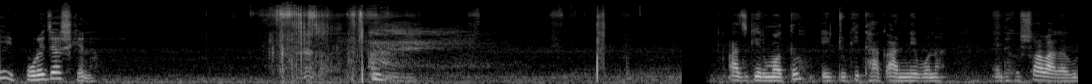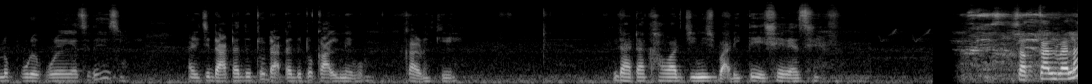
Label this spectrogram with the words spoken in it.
এই, পড়ে যাস কেন? আজকের মতো এইটুকুই থাক, আর নেব না। এই দেখো, সব আগাগুলো পুড়ে পড়ে গেছে, দেখেছ? আর এই যে ডাটা দুটো ডাটা দুটো কাল নেব। কারণ কি? ডাটা খাওয়ার জিনিস বাড়িতে এসে গেছে। সকালবেলা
